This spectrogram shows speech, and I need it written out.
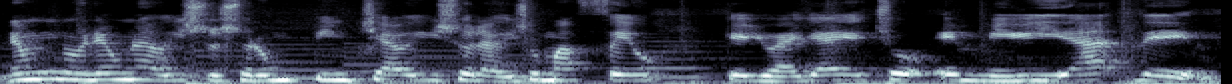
no, era un aviso, eso era un pinche aviso, el aviso más feo que yo haya hecho en mi vida de,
